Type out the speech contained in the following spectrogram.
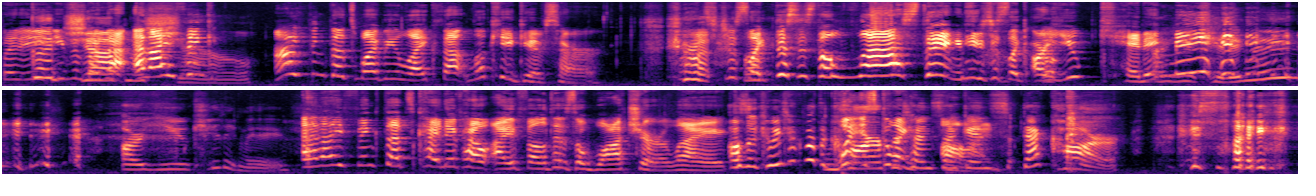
But Good even job, that, and I think I think that's why we like that look he gives her. Where it's just Like, like, this is the last thing, and he's just like, "Are oh, you kidding are me? you kidding me? Are you kidding me? and I think that's kind of how I felt as a watcher. Like, Also, can we talk about the car for going 10 on? seconds? That car is like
